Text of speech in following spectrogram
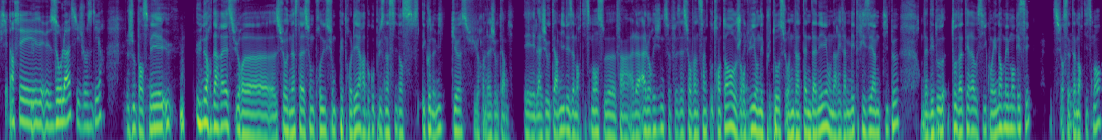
C'est dans ces eaux-là, si j'ose dire. Je pense, mais une heure d'arrêt sur, euh, sur une installation de production pétrolière a beaucoup plus d'incidence économique que sur la géothermie. Et la géothermie, les amortissements, enfin, à l'origine se faisaient sur 25 ou 30 ans. Aujourd'hui, on est plutôt sur une vingtaine d'années. On arrive à maîtriser un petit peu. On a des taux d'intérêt aussi qui ont énormément baissé sur cet amortissement.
